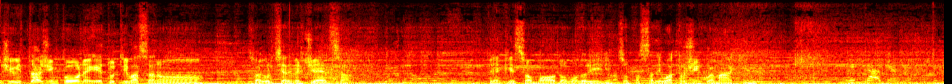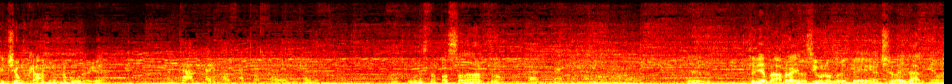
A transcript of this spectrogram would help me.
La civiltà ci impone che tutti passano sulla corsia d'emergenza. Perché so moto, motorini, ma sono passate 4-5 macchine. E il camion. E c'è un camion pure che. Un camper mo sta passando di Come sta passando un altro. Camper. Vedete? In teoria a privacy uno dovrebbe cancellare i targhi, ma.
